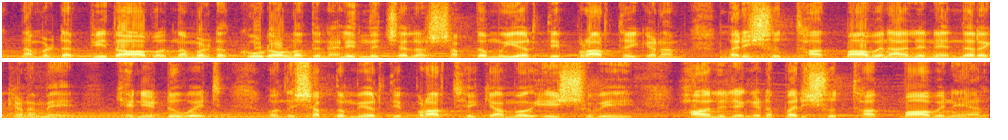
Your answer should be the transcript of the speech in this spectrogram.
നമ്മുടെ പിതാവ് നമ്മുടെ കൂടെ ഉള്ളതിനാൽ ഇന്ന് ചിലർ ശബ്ദമുയർത്തി പ്രാർത്ഥിക്കണം. പരിശുദ്ധാത്മാവിനാൽ എന്നെ നിറയ്ക്കണമേ. കെൻ യു ഡു ഇറ്റ് ഒന്ന് ശബ്ദമുയർത്തി പ്രാർത്ഥിക്കാമോ? യേശുവേ ഹാലിൽ എങ്ങനെ പരിശുദ്ധാത്മാവിനാൽ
